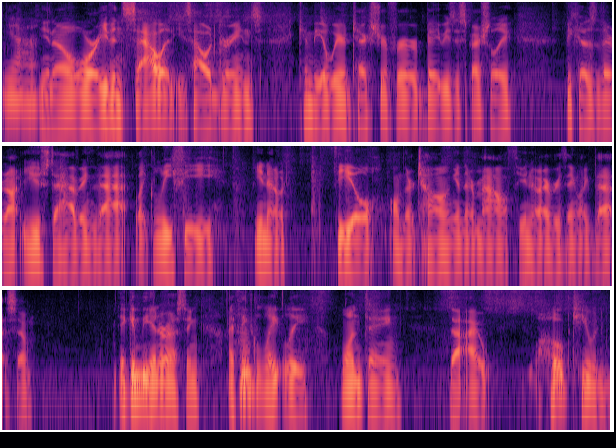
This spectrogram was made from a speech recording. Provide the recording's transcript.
Yeah. You know, or even salad. Salad greens can be a weird texture for babies, especially because they're not used to having that like leafy, you know, feel on their tongue and their mouth, you know, everything like that. So it can be interesting. I think lately, one thing that I hoped he would,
